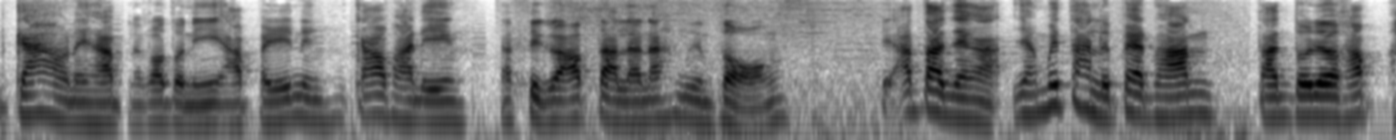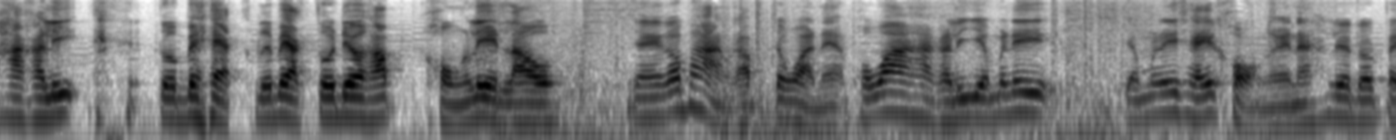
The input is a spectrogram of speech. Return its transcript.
29,000นะครับแล้วก็ตัวนี้อัพไปนิดนึง9,000 เองนักสึกก็อัพตันแล้วนะ12,000อัพตันยังอะยังไม่ตันหรือ 8,000 ตันตัวเดียวครับฮาคาริตัวแบกหรือแบกตัวเดียวครับของเลดเรายังไงก็ผ่านครับจังหวะเนี้ยเพราะว่าฮาคาริยังไม่ได้ยังไม่ได้ใช้ของเลยนะเลื่อนรถไป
